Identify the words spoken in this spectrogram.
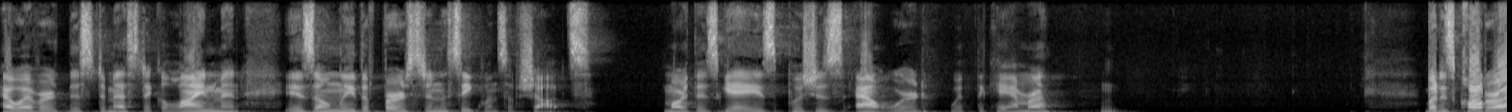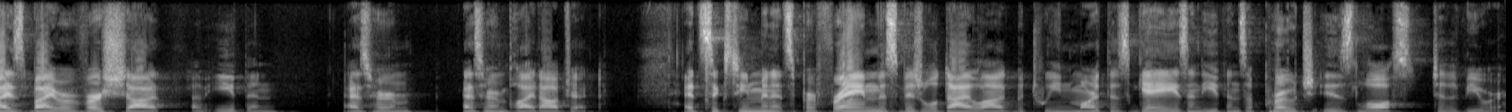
However, this domestic alignment is only the first in a sequence of shots. Martha's gaze pushes outward with the camera, but is cauterized by a reverse shot of Ethan as her, as her implied object. At 16 minutes per frame, this visual dialogue between Martha's gaze and Ethan's approach is lost to the viewer.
